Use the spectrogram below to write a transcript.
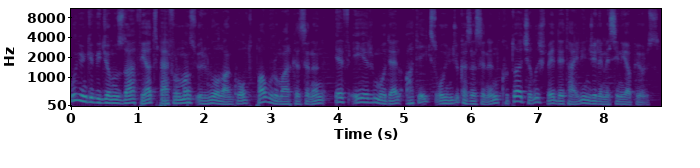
Bugünkü videomuzda fiyat performans ürünü olan Colt Power markasının F-Air model ATX oyuncu kasasının kutu açılış ve detaylı incelemesini yapıyoruz.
